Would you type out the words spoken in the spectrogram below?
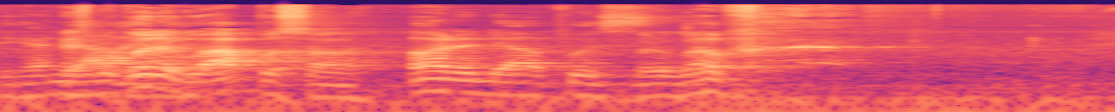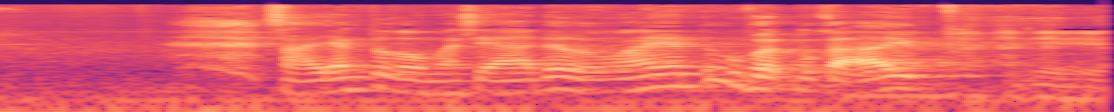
Dikirain Facebook dialahin. gue udah gue hapus soalnya Oh udah dihapus. baru gue hapus Sayang tuh kalau masih ada lumayan tuh buat buka aib. Iya.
